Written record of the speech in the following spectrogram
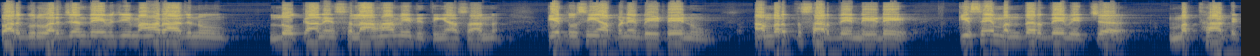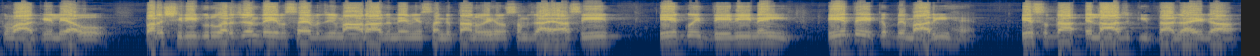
ਪਰ ਗੁਰੂ ਅਰਜਨ ਦੇਵ ਜੀ ਮਹਾਰਾਜ ਨੂੰ ਲੋਕਾਂ ਨੇ ਸਲਾਹਾਂ ਵੀ ਦਿੱਤੀਆਂ ਸਨ ਕਿ ਤੁਸੀਂ ਆਪਣੇ ਬੇਟੇ ਨੂੰ ਅੰਮ੍ਰਿਤਸਰ ਦੇ ਨੇੜੇ ਕਿਸੇ ਮੰਦਰ ਦੇ ਵਿੱਚ ਮੱਥਾ ਟਿਕਵਾ ਕੇ ਲਿਆਓ। ਪਰ ਸ੍ਰੀ ਗੁਰੂ ਅਰਜਨ ਦੇਵ ਸਾਹਿਬ ਜੀ ਮਹਾਰਾਜ ਨੇ ਵੀ ਸੰਗਤਾਂ ਨੂੰ ਇਹੋ ਸਮਝਾਇਆ ਸੀ, ਇਹ ਕੋਈ ਦੇਵੀ ਨਹੀਂ, ਇਹ ਤੇ ਇੱਕ ਬਿਮਾਰੀ ਹੈ। ਇਸ ਦਾ ਇਲਾਜ ਕੀਤਾ ਜਾਏਗਾ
